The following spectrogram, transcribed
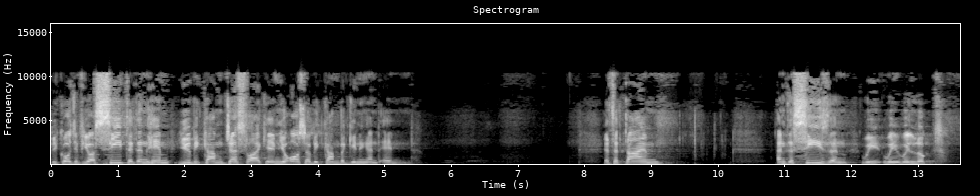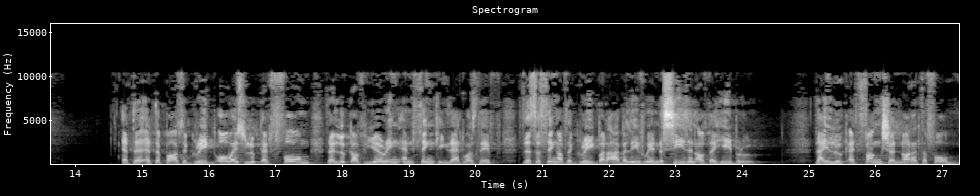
because if you are seated in Him, you become just like Him. You also become beginning and end. It's a time and the season we, we, we looked at the, at the past. The Greek always looked at form. They looked of hearing and thinking. That was their, that's the thing of the Greek. But I believe we're in the season of the Hebrew. They look at function, not at the form.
